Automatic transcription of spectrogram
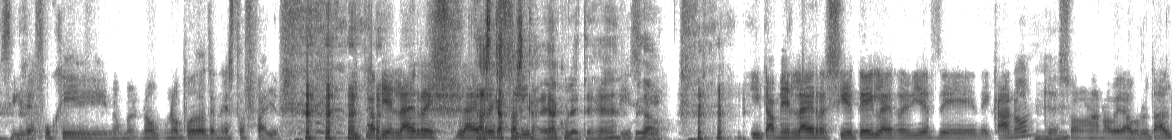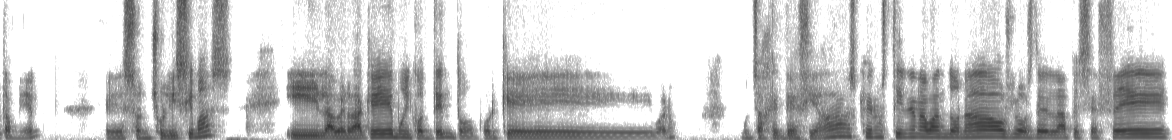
si de Fuji no, no, no, puedo tener estos fallos. Y también la R. La zasca, zasca, eh, aculete, eh. Cuidado. Y también la R7 y la R10 de, de Canon, que son una novedad brutal también. son chulísimas. Y la verdad que muy contento, porque, bueno, mucha gente decía, ah, es que nos tienen abandonados los de la PSC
